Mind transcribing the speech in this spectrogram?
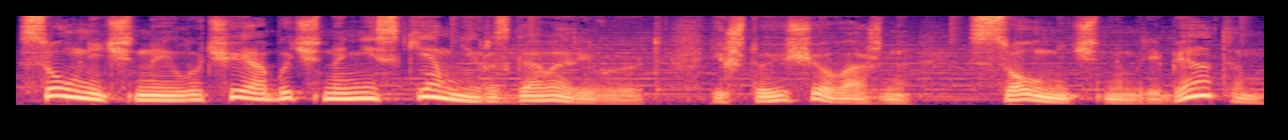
солнечные лучи обычно ни с кем не разговаривают. И что еще важно, солнечным ребятам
